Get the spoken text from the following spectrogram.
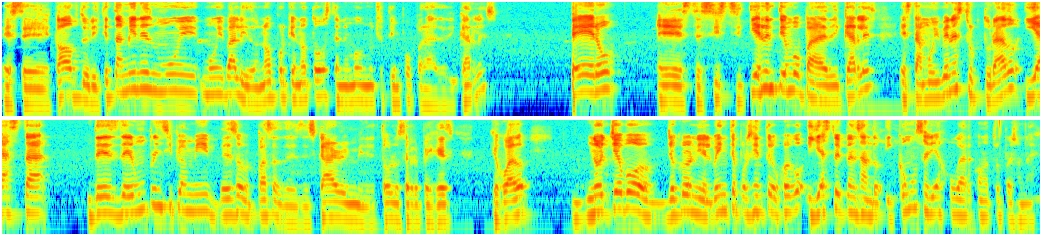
este, Call of Duty, que también es muy, muy válido, ¿no? Porque no todos tenemos mucho tiempo para dedicarles, pero este, si, si tienen tiempo para dedicarles, está muy bien estructurado y hasta desde un principio a mí, eso pasa desde Skyrim y de todos los RPGs que he jugado, no llevo, yo creo, ni el 20% del juego y ya estoy pensando, ¿y cómo sería jugar con otro personaje?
